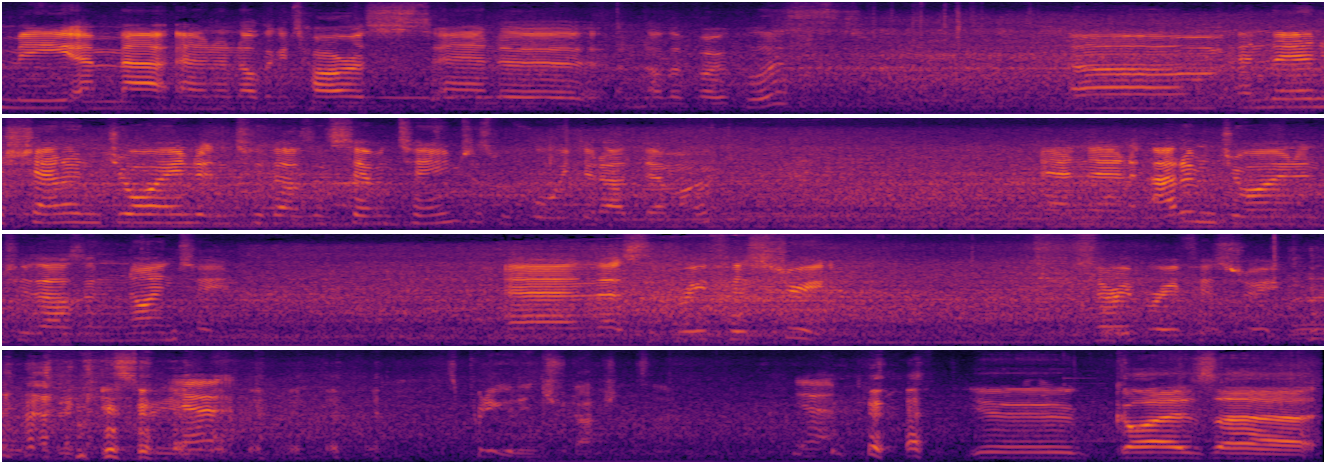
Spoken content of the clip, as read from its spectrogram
me and Matt and another guitarist and uh, another vocalist. Um, and then Shannon joined in 2017, just before we did our demo. And then Adam joined in 2019. And that's the brief history. Very brief history. Yeah, It's pretty good introductions though. yeah. You guys uh,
